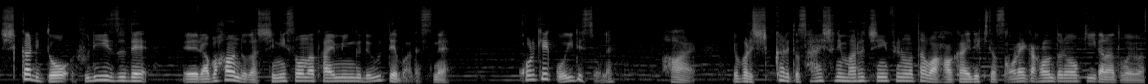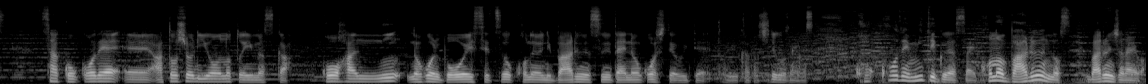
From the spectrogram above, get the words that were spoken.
しっかりとフリーズで、えー、ラバハウンドが死にそうなタイミングで撃てばですね、これ結構いいですよね。はい。やっぱりしっかりと最初にマルチインフェルノタワー破壊できた、それが本当に大きいかなと思います。さあ、ここで、えー、後処理用のといいますか、後半に残る防衛施設をこのようにバルーン数体残しておいてという形でございます。ここで見てください。このバルーンの、バルーンじゃないわ。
